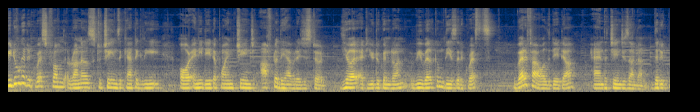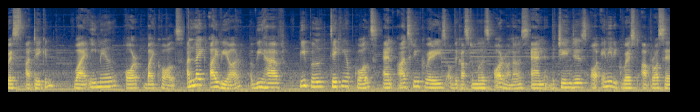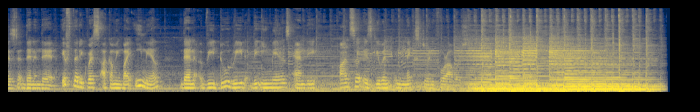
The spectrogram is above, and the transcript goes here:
We do get requests from runners to change the category or any data point change after they have registered. Here at You Run, we welcome these requests, verify all the data, and the changes are done. The requests are taken via email or by calls. Unlike IVR, we have people taking up calls and answering queries of the customers or runners and the changes or any requests are processed then and there. If the requests are coming by email, then we do read the emails and the answer is given in the next 24 hours.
